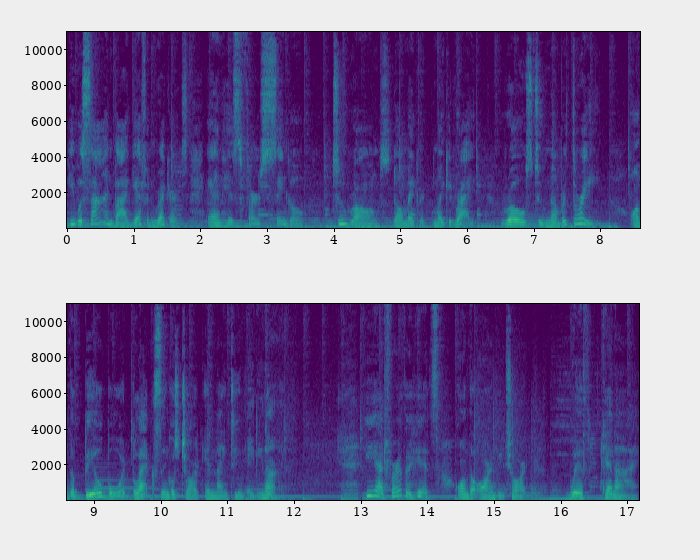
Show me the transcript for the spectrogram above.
He was signed by Geffen Records, and his first single, Two Wrongs Don't Make It, Make It Right, rose to number three on the Billboard Black Singles Chart in 1989. He had further hits on the R&B chart with Can I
